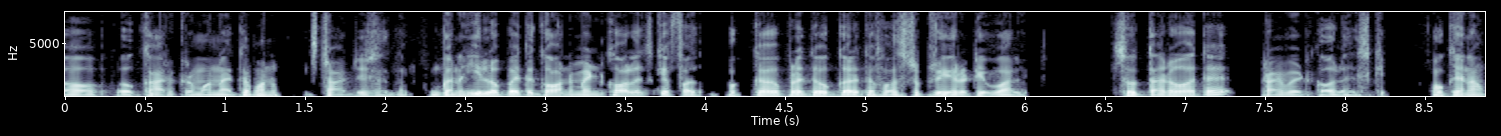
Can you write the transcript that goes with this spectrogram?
ఆ, కార్యక్రమాన్ని అయితే మనం స్టార్ట్ చేసేద్దాం. కానీ ఈ లోపు అయితే గవర్నమెంట్ కాలేజ్కి ఫ- పక్కాగా ప్రతి ఒక్కరైతే ఫస్ట్ ప్రియారిటీ ఇవ్వాలి. సో తర్వాతే ప్రైవేట్ కాలేజ్కి. ఓకేనా?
